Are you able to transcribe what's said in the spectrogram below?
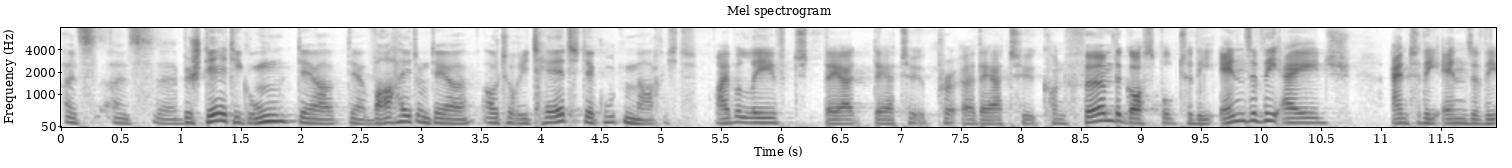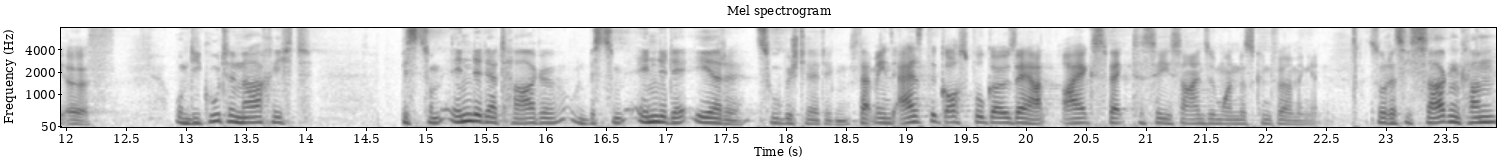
als, als äh, Bestätigung der, der Wahrheit und der Autorität der guten Nachricht. I believe they are, they, are to, uh, they are to confirm the gospel to the ends of the age and to the ends of the earth. um die gute Nachricht bis zum Ende der Tage und bis zum Ende der Erde zu bestätigen. So that means as the gospel goes out, I expect to see signs and wonders confirming it. So dass ich sagen kann,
